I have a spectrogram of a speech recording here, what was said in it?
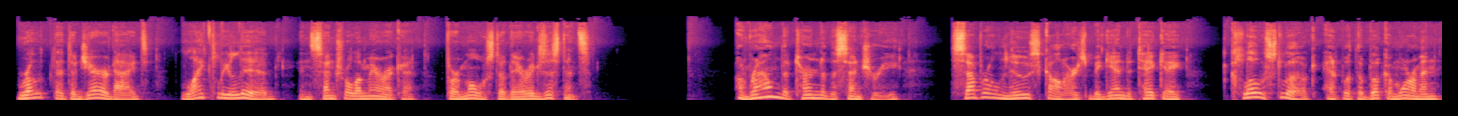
wrote that the Jaredites likely lived in Central America for most of their existence. Around the turn of the century, several new scholars began to take a close look at what the Book of Mormon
